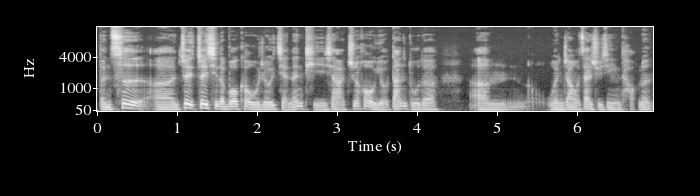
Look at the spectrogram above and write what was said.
本次呃这这期的播客我就简单提一下，之后有单独的嗯文章我再去进行讨论。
